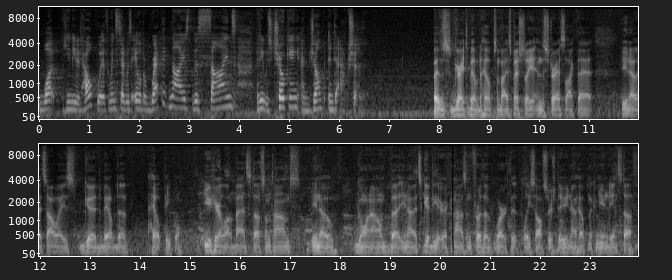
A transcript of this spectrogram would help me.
what he needed help with, Winstead was able to recognize the signs that he was choking and jump into action. It's great to be able to help somebody, especially in the stress like that. You know, it's always good to be able to help people. You hear a lot of bad stuff sometimes, you know, going on, but, you know, it's good to get recognized and for the work that police officers do, you know, helping the community and stuff.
